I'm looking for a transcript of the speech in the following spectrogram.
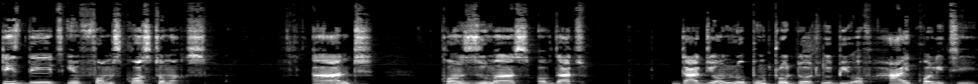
This date informs customers and consumers of that that the unopened product will be of high quality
